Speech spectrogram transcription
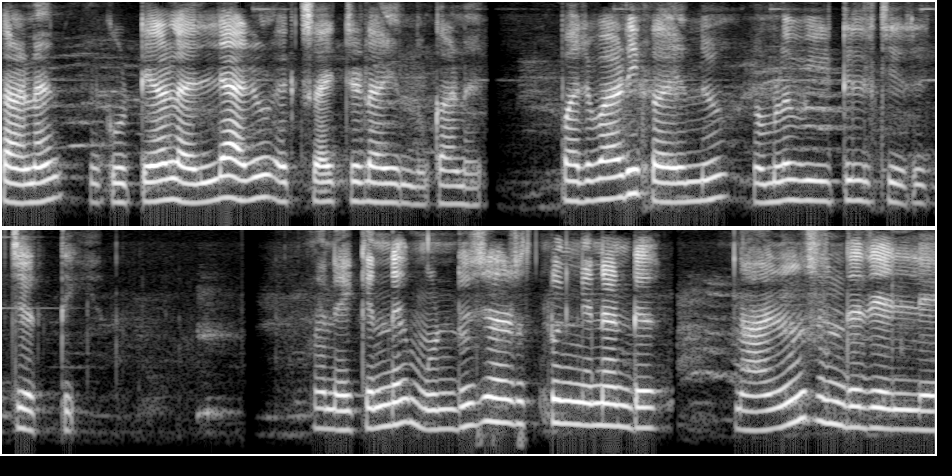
കാണാൻ കുട്ടികളെല്ലാവരും എക്സൈറ്റഡ് ആയിരുന്നു കാണാൻ. പരിപാടി കഴിഞ്ഞു നമ്മൾ വീട്ടിൽ തിരിച്ചെത്തി. മനേക്കിന്റെ മുണ്ട് ചേർത്ത് ഇങ്ങനെ ഉണ്ട് ഞാനും സുന്ദരിയല്ലേ?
